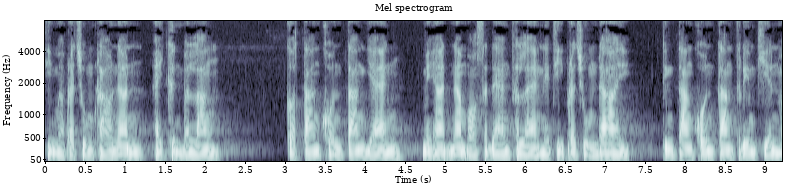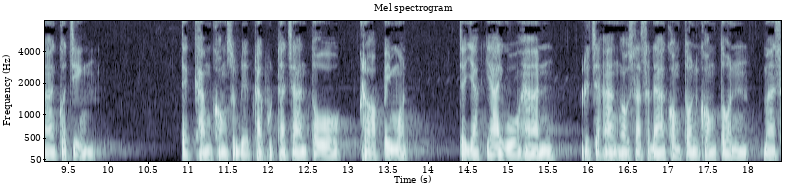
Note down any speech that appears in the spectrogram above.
ที่มาประชุมคราวนั้นให้ขึ้นบัลลังก์ก็ต่างคนต่างแยงไม่อาจนำออกแสดงถแถลงในที่ประชุมได้ ถึงต่างคนต่างเตรียมเขียนมาก็จริง แต่คำของสมเด็จพระพุทธจารย์โตครอบไปหมด จะยักย้ายโวหาร หรือจะอ้างเอาศาสดาของตนของตนมาแส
